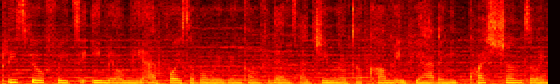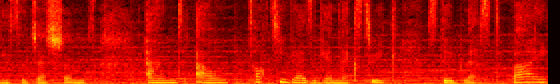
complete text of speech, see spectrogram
Please feel free to email me at voiceofunwaveringconfidence at gmail.com if you have any questions or any suggestions. And I'll talk to you guys again next week. Stay blessed. Bye.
